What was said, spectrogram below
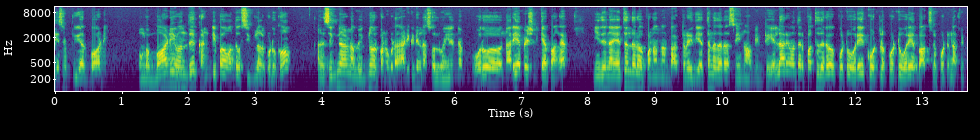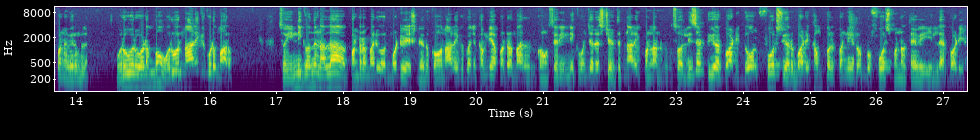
listen to your body உங்க பாடி வந்து கண்டிப்பா வந்து ஒரு சிக்னல் கொடுக்கும். அந்த சிக்னல் நம்ம இக்னோர் பண்ணக்கூடாது. அடிக்கடி நான் சொல்லுவேன் என்ன ஒரு நிறைய பேஷண்ட் கேட்பாங்க இது நான் எத்தனை தடவை பண்ணணும் டாக்டர் இது எத்தனை தடவை செய்யணும்? அப்படின்ட்டு. எல்லாரையும் வந்து பத்து தடவை போட்டு ஒரே கோட்ல போட்டு ஒரே பாக்ஸ்ல போட்டு நான் ஃபிட் பண்ண விரும்பல. ஒரு ஒரு உடம்பும் ஒரு ஒரு நாளைக்கு கூட மாறும். ஸோ இன்னைக்கு வந்து நல்லா பண்ற மாதிரி ஒரு மோட்டிவேஷன் இருக்கும். நாளைக்கு கொஞ்சம் கம்மியா பண்ற மாதிரி இருக்கும். சரி இன்னைக்கு கொஞ்சம் ரெஸ்ட் எடுத்துட்டு நாளைக்கு பண்ணலாம்னு இருக்கும். So listen to your body don't force your body compel பண்ணி ரொம்ப ஃபோர்ஸ் பண்ண தேவையில்லை பாடியை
